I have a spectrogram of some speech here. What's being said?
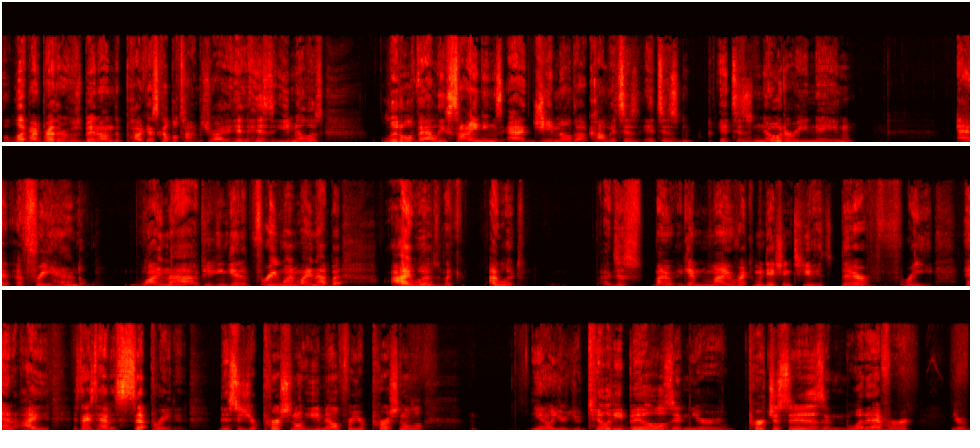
like my brother who's been on the podcast a couple times, right? His, his email is little valley signings at gmail.com it's his it's his it's his notary name at a free handle. Why not? If you can get a free one, why not? But I would like I would. I just my again my recommendation to you it's they're free and I it's nice to have it separated. This is your personal email for your personal you know your utility bills and your purchases and whatever you're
